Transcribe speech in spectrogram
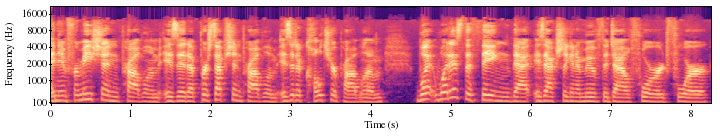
an information problem? Is it a perception problem? Is it a culture problem? What what is the thing that is actually going to move the dial forward for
